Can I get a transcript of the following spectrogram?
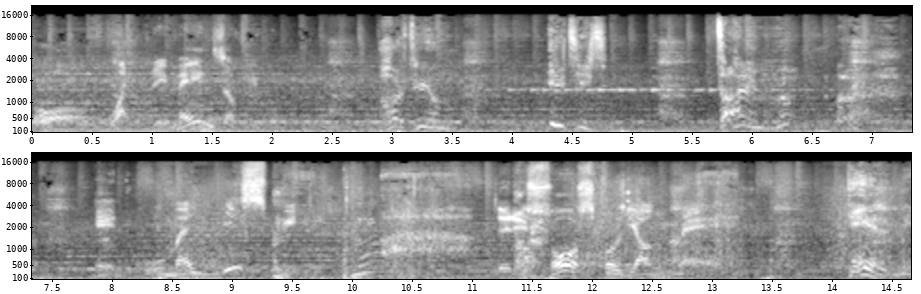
What remains of you. Artyom, it is time. And who might this be? Ah, the resourceful young man. Tell me,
